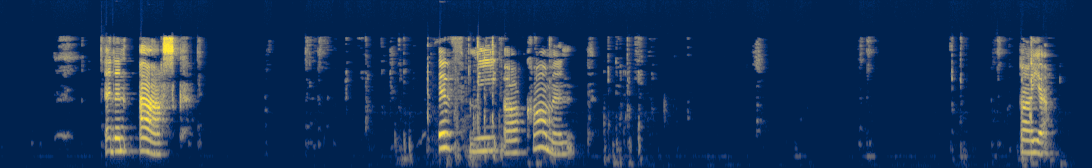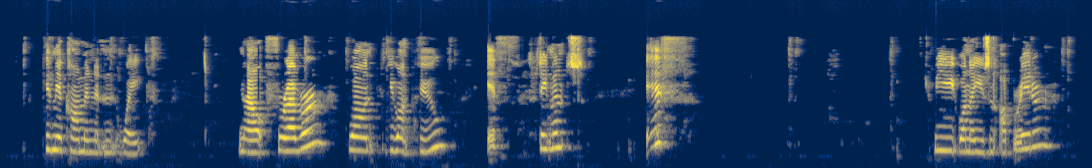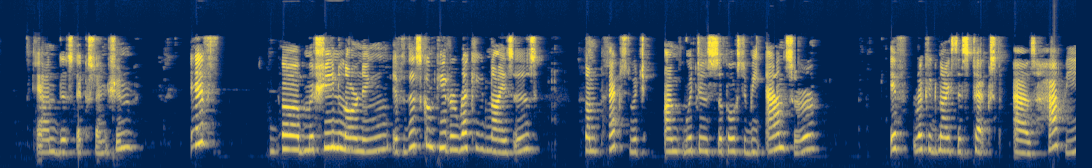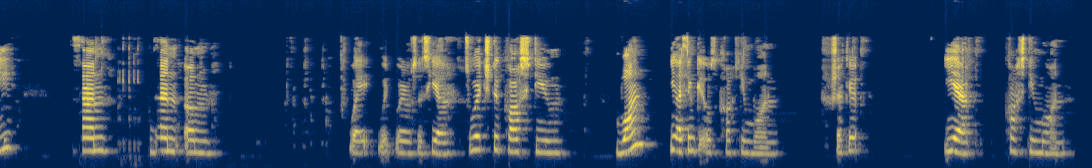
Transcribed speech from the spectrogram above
and then ask, give me a comment. Uh, yeah. Give me a comment and wait. Now, forever, want we want two if statements. If we want to use an operator and this extension, if the machine learning, if this computer recognizes some text which um, which is supposed to be answer, if recognizes text as happy, then then um wait, wait, where was this? Yeah, switch to costume one. Yeah, I think it was costume one. Check it. Yeah, costume one.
